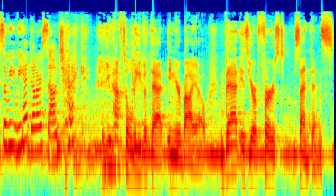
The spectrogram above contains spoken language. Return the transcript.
So we, we had done our sound check. you have to lead with that in your bio. That is your first sentence.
